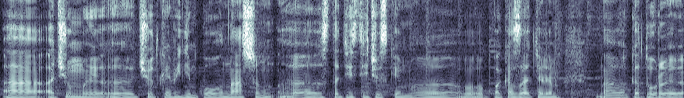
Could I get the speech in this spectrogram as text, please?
о чем мы четко видим по нашим статистическим показателям, которые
